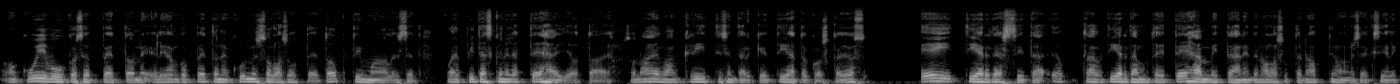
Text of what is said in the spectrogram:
on kuivuuko se betoni, eli onko betonin kuumisolosuhteet optimaaliset vai pitäisikö niille tehdä jotain. Se on aivan kriittisen tärkeä tieto, koska jos ei tiedetä sitä, tai tiedetään, mutta ei tehdä mitään niiden olosuhteiden optimoimiseksi, eli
